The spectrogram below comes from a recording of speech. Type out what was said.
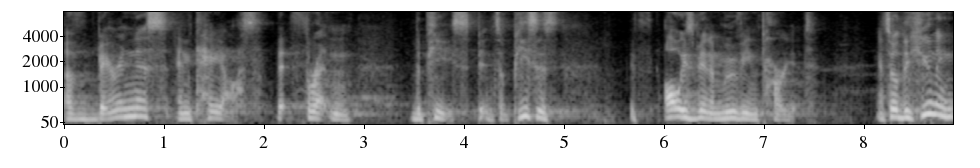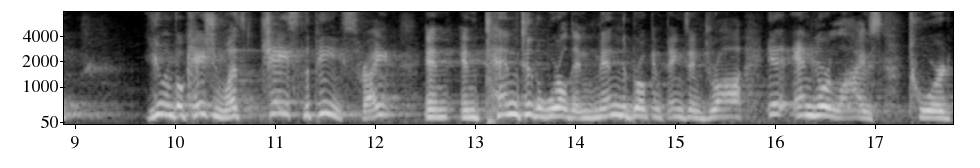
of barrenness and chaos that threaten the peace. And so peace is, it's always been a moving target. And so the human, human vocation was chase the peace, right? and, and tend to the world and mend the broken things and draw it and your lives toward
